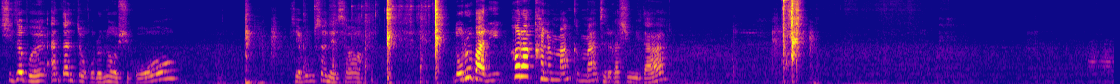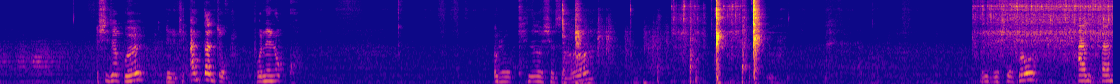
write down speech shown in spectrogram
시접을 안단 쪽으로 넣으시고 재봉선에서 노루발이 허락하는 만큼만 들어가십니다. 시접을 이렇게 안단 쪽으로 보내놓고 이렇게 넣으셔서 여기서도 안단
